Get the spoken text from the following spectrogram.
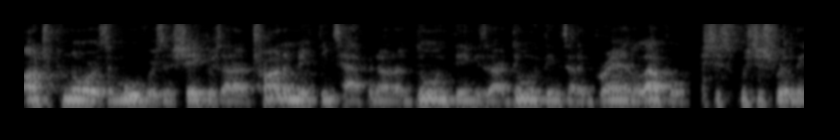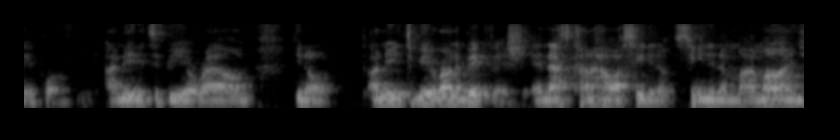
entrepreneurs and movers and shakers that are trying to make things happen, and are doing things, that are doing things at a grand level, it's just was just really important for me. I needed to be around, you know, I needed to be around a big fish. And that's kind of how I see it, seen it in my mind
